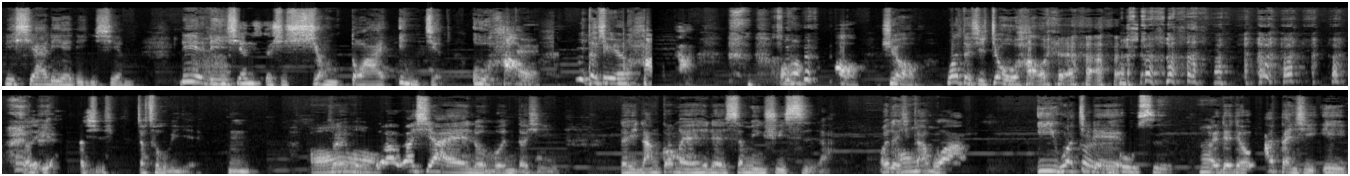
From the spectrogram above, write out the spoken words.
你写你诶人生，你诶人生就是上大诶印证，有效，你就是有效啊。我讲 哦，是哦，我就是就有效诶，所以就是足趣味诶，嗯。Oh. 所以我我我写诶论文就是，就是人讲诶迄个生命叙事啊，我就是讲我以我这个，个故事，对对对啊，但是伊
